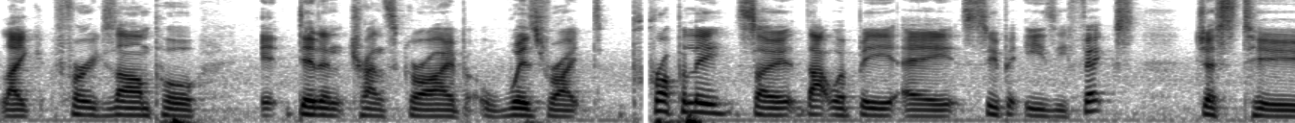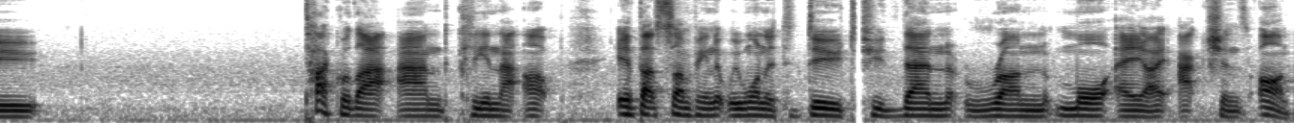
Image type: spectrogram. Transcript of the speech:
Like, for example, it didn't transcribe WizWrite properly, so that would be a super easy fix just to tackle that and clean that up if that's something that we wanted to do to then run more AI actions on.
